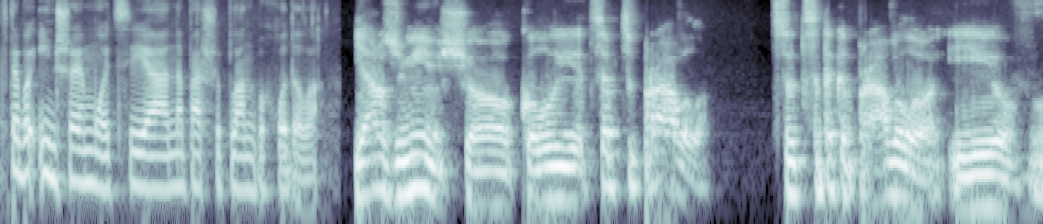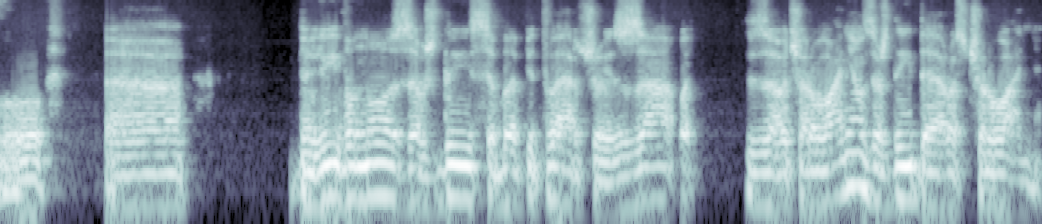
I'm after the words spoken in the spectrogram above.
в тебе інша емоція на перший план виходила? Я розумію, що коли це це правило, це це таке правило, і в, е, і воно завжди себе підтверджує. За за очаруванням завжди йде розчарування.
